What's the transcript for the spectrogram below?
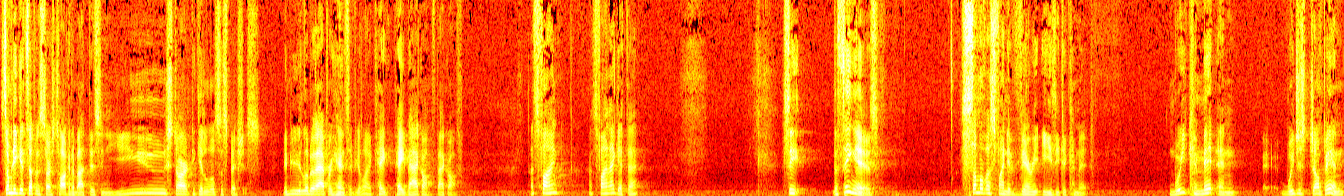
somebody gets up and starts talking about this, and you start to get a little suspicious. Maybe you're a little bit apprehensive. You're like, hey, hey, back off, back off. That's fine. That's fine. I get that. See, the thing is, some of us find it very easy to commit. We commit and we just jump in.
